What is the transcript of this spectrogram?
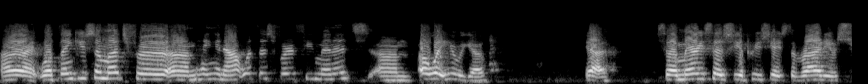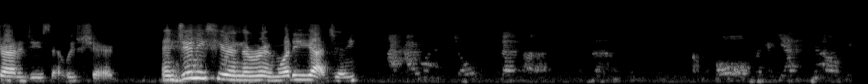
All right. Well, thank you so much for um, hanging out with us for a few minutes. Um, oh, wait, here we go. Yeah. So Mary says she appreciates the variety of strategies that we've shared. And Jenny's here in the room. What do you got, Jenny? I, I want Joel to put up a, a, a poll, like a yes, no. Do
